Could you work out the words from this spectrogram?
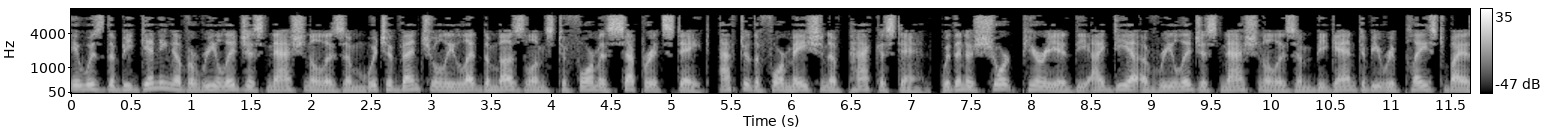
It was the beginning of a religious nationalism which eventually led the Muslims to form a separate state. After the formation of Pakistan, within a short period, the idea of religious nationalism began to be replaced by a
